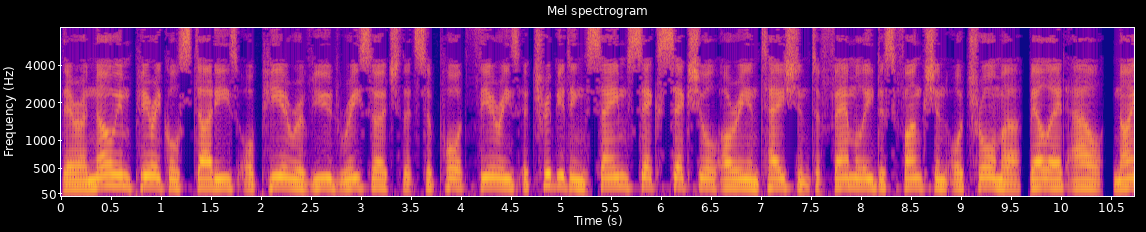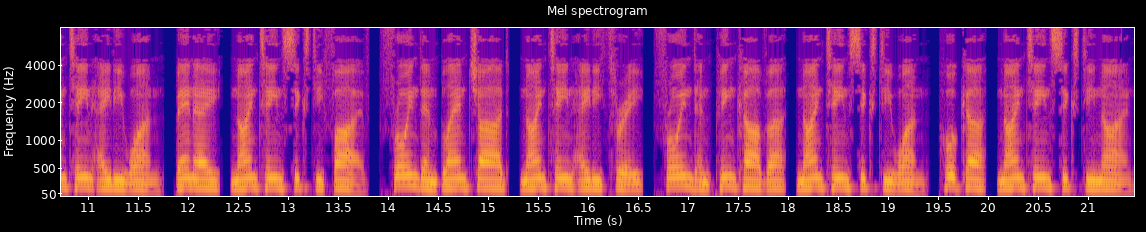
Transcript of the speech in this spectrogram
There are no empirical studies or peer-reviewed research that support theories attributing same-sex sexual orientation to family dysfunction or trauma Bell et al., 1981, Bene, 1965, Freund and Blanchard, 1983, Freund and Pinkava, 1961, Hooker, 1969,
